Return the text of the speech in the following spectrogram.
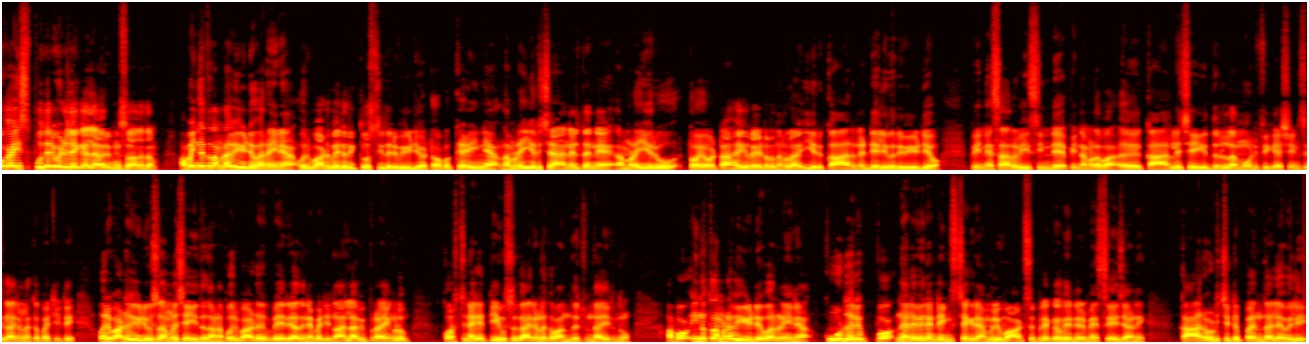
അപ്പോൾ കൈസ് പുതിയ വീഡിയോയിലേക്ക് എല്ലാവർക്കും സ്വാഗതം. അപ്പോൾ ഇന്നത്തെ നമ്മുടെ വീഡിയോ പറഞ്ഞു കഴിഞ്ഞാൽ ഒരുപാട് പേര് റിക്വസ്റ്റ് ചെയ്തൊരു വീഡിയോ കേട്ടോ അപ്പോൾ കഴിഞ്ഞ നമ്മുടെ ഈ ഒരു ചാനൽ തന്നെ നമ്മുടെ ഈ ഒരു ടൊയോട്ട ഹൈറൈഡർ എന്നുള്ള ഈ ഒരു കാറിന്റെ ഡെലിവറി വീഡിയോ പിന്നെ സർവീസിന്റെ പിന്നെ നമ്മൾ കാറിൽ ചെയ്തിട്ടുള്ള മോഡിഫിക്കേഷൻസ് കാര്യങ്ങളൊക്കെ പറ്റിയിട്ട് ഒരുപാട് വീഡിയോസ് നമ്മൾ ചെയ്തതാണ്. അപ്പോൾ ഒരുപാട് പേര് അതിനെ പറ്റി നല്ല അഭിപ്രായങ്ങളും കുറച്ച് നെഗറ്റീവ്സ് കാര്യങ്ങളൊക്കെ വന്നിട്ടുണ്ടായിരുന്നു. അപ്പോൾ ഇന്നത്തെ നമ്മുടെ വീഡിയോ പറഞ്ഞു കഴിഞ്ഞാൽ കൂടുതൽ ഇപ്പോൾ നിലവിൽ എന്റെ ഇൻസ്റ്റാഗ്രാമിലും വാട്സപ്പിലൊക്കെ വരുന്ന ഒരു മെസ്സേജാണ് കാർ ഓടിച്ചിട്ട് ഇപ്പോൾ എന്താ ലെവൽ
